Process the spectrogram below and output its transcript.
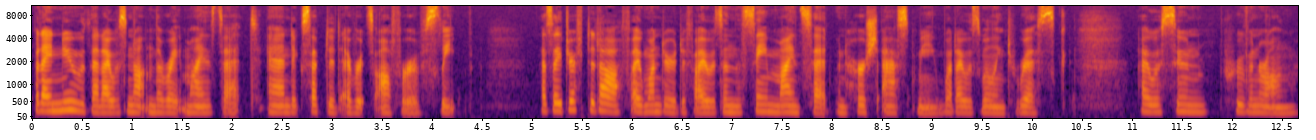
But I knew that I was not in the right mindset and accepted Everett's offer of sleep. As I drifted off, I wondered if I was in the same mindset when Hirsch asked me what I was willing to risk. I was soon proven wrong.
